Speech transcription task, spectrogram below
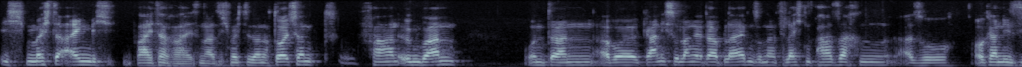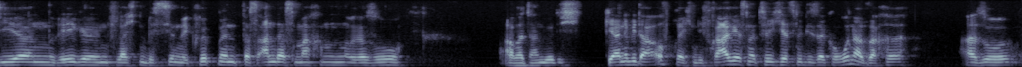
ich möchte eigentlich weiterreisen. Also ich möchte dann nach Deutschland fahren irgendwann und dann aber gar nicht so lange da bleiben, sondern vielleicht ein paar Sachen, also organisieren, regeln, vielleicht ein bisschen Equipment, das anders machen oder so. Aber dann würde ich gerne wieder aufbrechen. Die Frage ist natürlich jetzt mit dieser Corona-Sache, also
